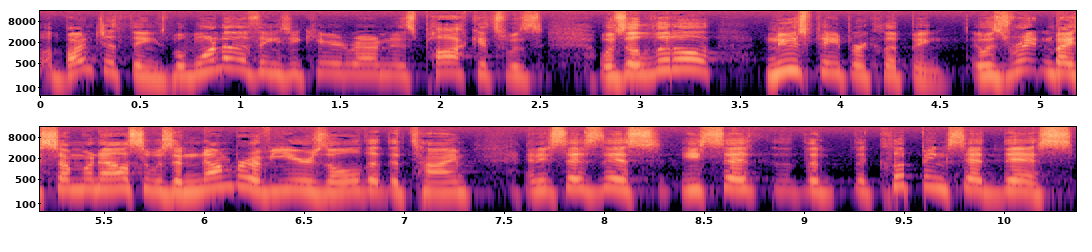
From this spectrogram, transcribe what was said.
a bunch of things but one of the things he carried around in his pockets was was a little newspaper clipping. It was written by someone else. It was a number of years old at the time and it says this he said the, the clipping said this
